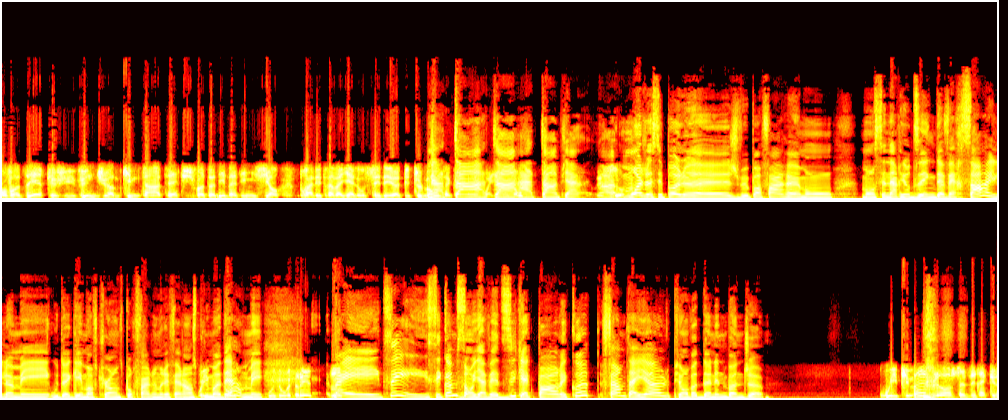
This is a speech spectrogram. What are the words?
on va dire que j'ai vu une job qui me tentait, puis je vais donner ma démission pour aller travailler à l'OCDE, puis tout le monde... Mais attends, attends, donc. attends, Pierre. Ah, moi, je sais pas, là, euh, je veux pas faire euh, mon mon scénario digne de Versailles, là, mais ou de Game of Thrones pour faire une référence Oui, plus moderne, ou- mais ou ben, tu sais, c'est comme si on y avait dit quelque part, écoute, ferme ta gueule, puis on va te donner une bonne job. Oui, puis même là, je te dirais que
